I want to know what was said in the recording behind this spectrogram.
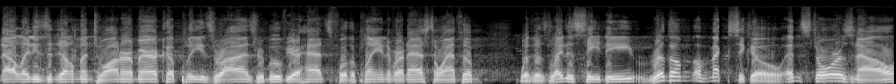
now, ladies and gentlemen, to honor America, please rise, remove your hats for the playing of our national anthem with his latest CD, Rhythm of Mexico. In stores now,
